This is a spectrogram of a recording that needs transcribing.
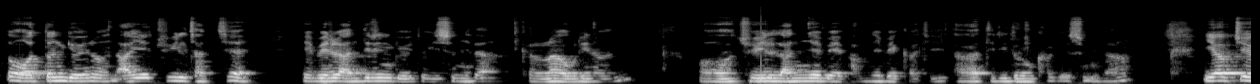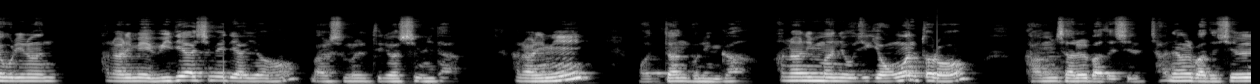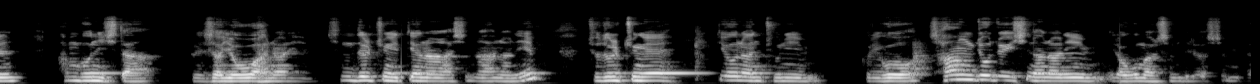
또 어떤 교회는 아예 주일 자체 예배를 안 드리는 교회도 있습니다. 그러나 우리는 어, 주일 낮 예배, 밤 예배까지 다 드리도록 하겠습니다. 이 앞주에 우리는 하나님의 위대하심에 대하여 말씀을 드렸습니다. 하나님이 어떤 분인가? 하나님만이 오직 영원토록 감사를 받으실, 찬양을 받으실 한 분이시다. 그래서 여호와 하나님, 신들 중에 뛰어나신 하나님, 주들 중에 뛰어난 주님, 그리고 상조주이신 하나님이라고 말씀드렸습니다.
